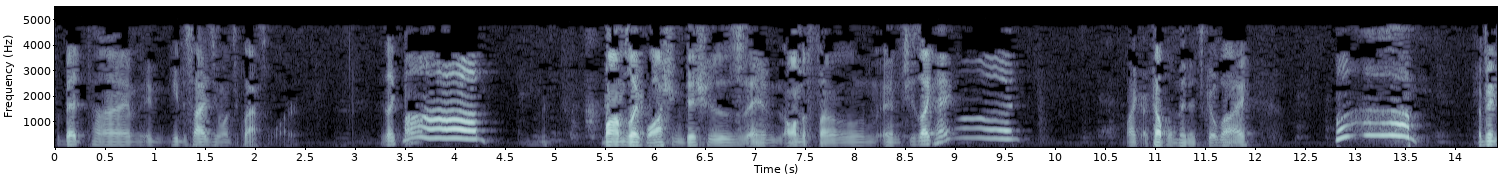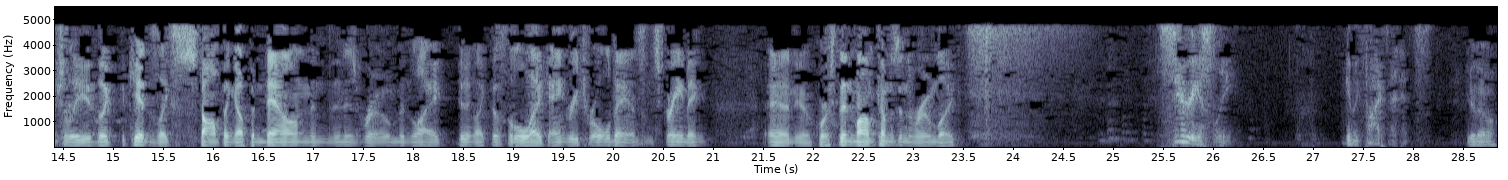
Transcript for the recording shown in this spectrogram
for bedtime. And he decides he wants a glass of water. He's like, "Mom." Mom's like washing dishes and on the phone, and she's like, "Hang on." Like a couple minutes go by. Mom, eventually like the kid's like stomping up and down in, in his room and like doing like this little like angry troll dance and screaming. And you know of course then mom comes in the room like seriously? Give me five minutes. You know?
